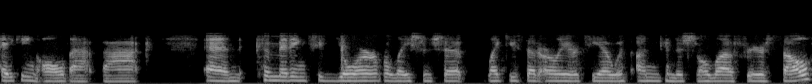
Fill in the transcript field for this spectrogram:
taking all that back and committing to your relationship like you said earlier tia with unconditional love for yourself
